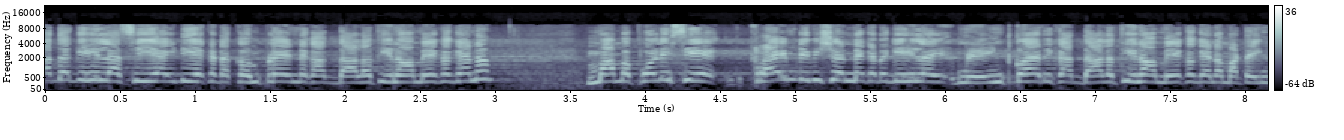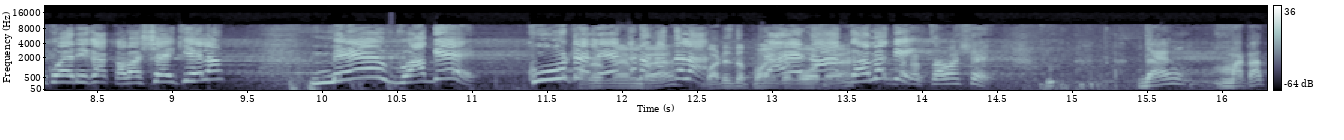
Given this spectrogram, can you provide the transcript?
අද ගිහිල්ලා CID එකට කම්ප්ලේන්ට් එකක් දාලා තියෙනවා මේක ගැන. මම පොලිසියේ ක්‍රයිම් ඩිවිෂන් එකට ගිහිල්ලා ඉන්ක්වයරි එකක් දාලා තියෙනවා මේක ගැන මට ඉන්ක්වයරි එකක් අවශ්‍යයි කියලා. මේ වගේ කූට ලේඛන හදලා? ගමගේ අවශ්‍යයි. දැන් මටත්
